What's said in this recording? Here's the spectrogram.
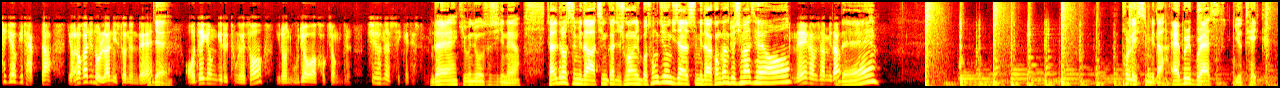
체격이 작다 여러 가지 논란이 있었는데 예. 어제 경기를 통해서 이런 우려와 걱정들 씻어낼 수 있게 됐습니다. 네, 기분 좋은 소식이네요. 잘 들었습니다. 지금까지 중앙일보 송지훈 기자였습니다. 건강 조심하세요. 네, 감사합니다. 네. 폴리스입니다. Every breath you take.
